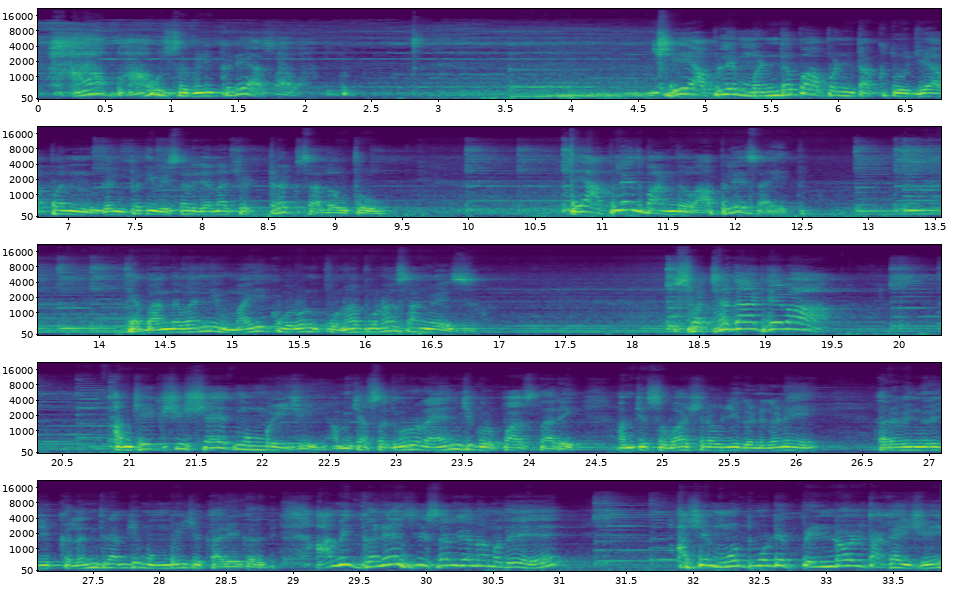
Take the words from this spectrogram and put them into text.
हा भाव सगळीकडे असावा. जे आपले मंडप आपण टाकतो जे आपण गणपती विसर्जनाचे ट्रक चालवतो ते आपलेच बांधव आपलेच आहेत. त्या बांधवांनी माईक वरून पुन्हा पुन्हा सांगायचं. स्वच्छता ठेवा. आमचे एक शिष्य आहेत मुंबईचे. आमच्या सद्गुरू रायांची कृपा असणारे आमचे सुभाषरावजी गणगणे रवींद्रजी कलंत्रे आमचे मुंबईचे कार्यकर्ते. आम्ही गणेश विसर्जनामध्ये असे मोठमोठे पेंडॉल टाकायचे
